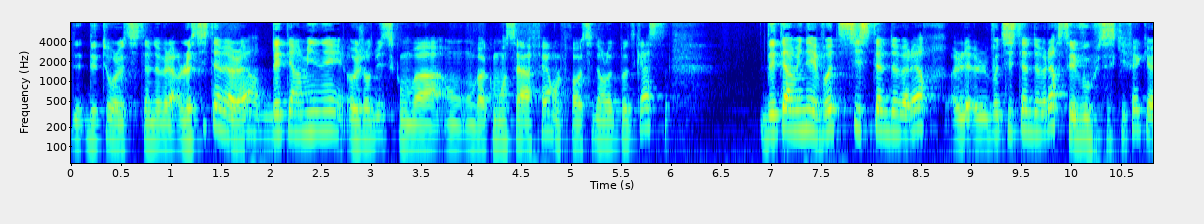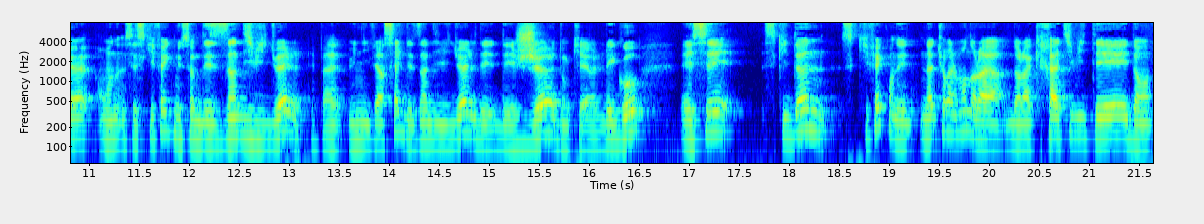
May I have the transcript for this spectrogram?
des- des tours le système de valeurs. Le système de valeurs, déterminer aujourd'hui ce qu'on va, on, on va commencer à faire, on le fera aussi dans l'autre podcast. Déterminer votre système de le- votre système de valeurs, c'est vous. C'est ce qui fait que, c'est ce qui fait que nous sommes des individuels, pas universels, des individuels, des, jeux, donc euh, l'ego. Et c'est ce qui donne, ce qui fait qu'on est naturellement dans la, dans la créativité, dans,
